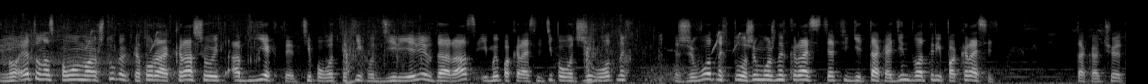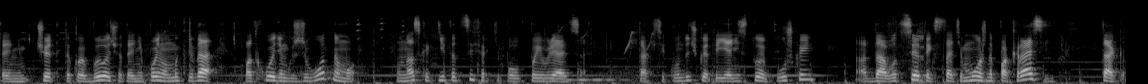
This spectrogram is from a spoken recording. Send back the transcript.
Но это у нас, по-моему, штука, которая окрашивает объекты. Типа вот таких вот деревьев, да, раз, и мы покрасили. Типа вот животных. Животных тоже можно красить, офигеть. Так, один, два, три, покрасить. Так, а что это, что это такое было? Что-то я не понял. Мы когда подходим к животному, у нас какие-то циферки появляются. Так, секундочку, это я не с той пушкой. А, да, вот с этой, кстати, можно покрасить. Так,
